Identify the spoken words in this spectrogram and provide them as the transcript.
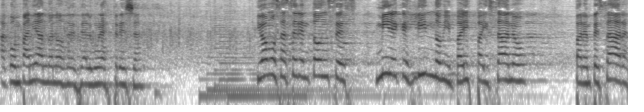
acompañándonos desde alguna estrella. Y vamos a hacer entonces, mire que es lindo mi país paisano, para empezar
